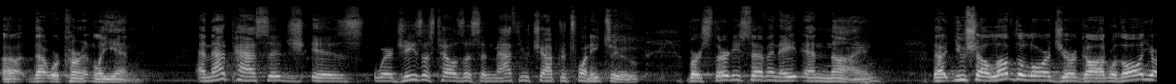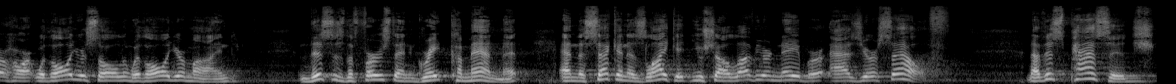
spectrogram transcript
uh, that we're currently in. And that passage is where Jesus tells us in Matthew chapter 22, verse 37, 8, and 9, that you shall love the Lord your God with all your heart, with all your soul, and with all your mind. This is the first and great commandment. And the second is like it you shall love your neighbor as yourself. Now, this passage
